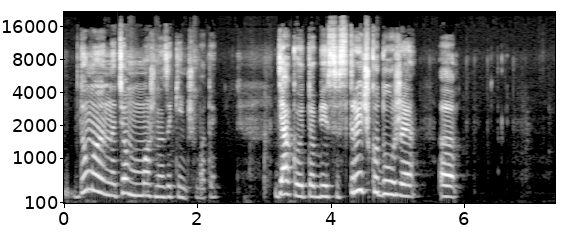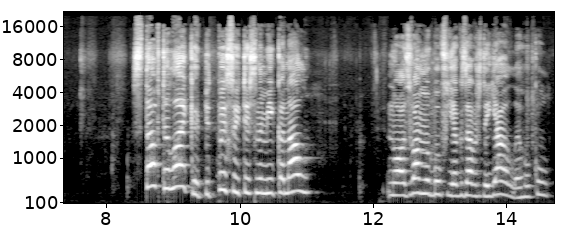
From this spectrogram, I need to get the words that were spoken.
думаю, на цьому можна закінчувати. Дякую тобі, сестричко, дуже. Е, ставте лайки, підписуйтесь на мій канал. Ну а з вами був, як завжди, я, Лего Кул.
